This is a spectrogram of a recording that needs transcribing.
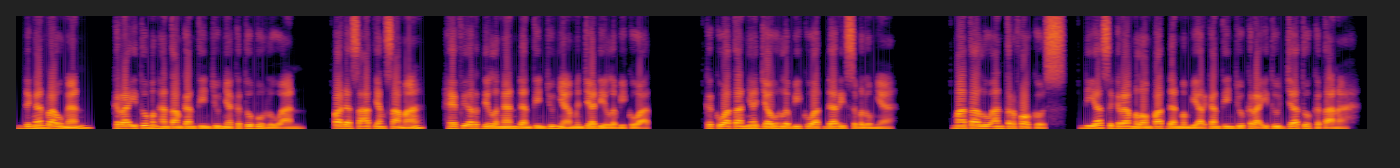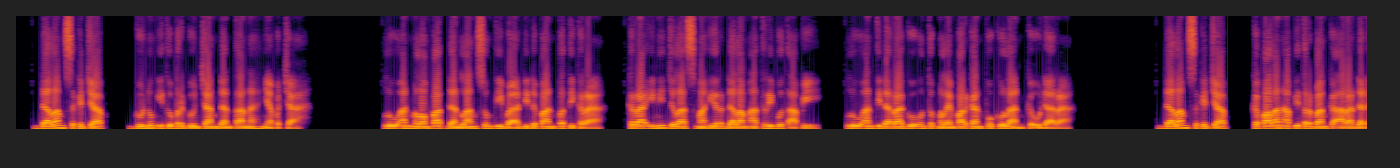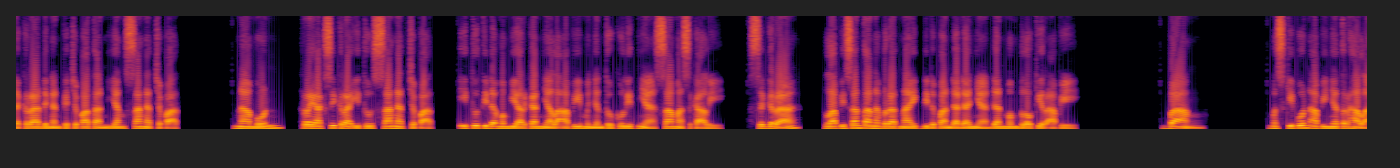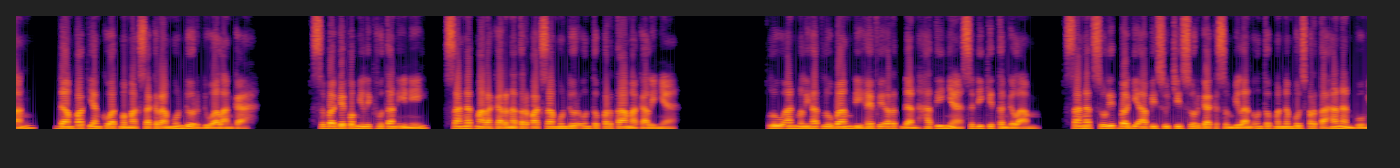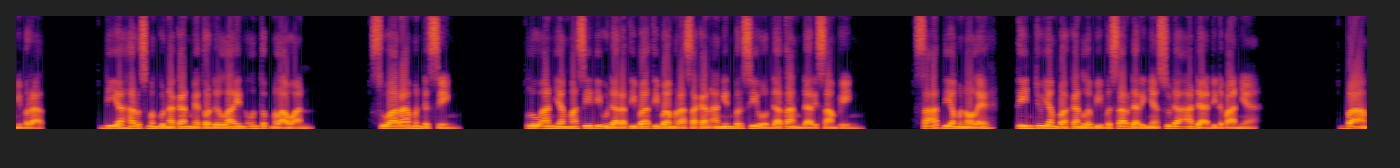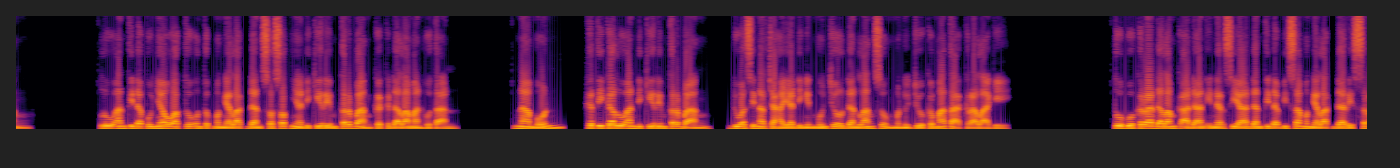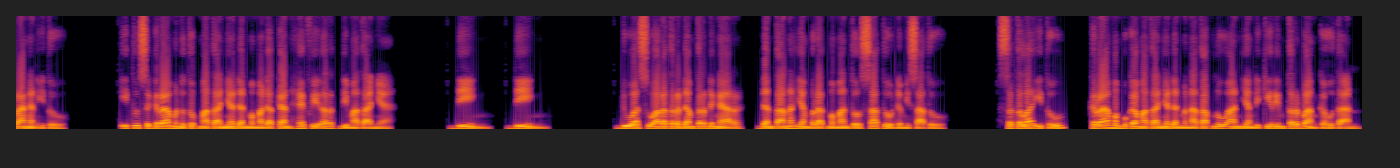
Dengan raungan, kera itu menghantamkan tinjunya ke tubuh Luan. Pada saat yang sama, Heavy Earth di lengan dan tinjunya menjadi lebih kuat. Kekuatannya jauh lebih kuat dari sebelumnya. Mata Luan terfokus. Dia segera melompat dan membiarkan tinju kera itu jatuh ke tanah. Dalam sekejap, gunung itu berguncang dan tanahnya pecah. Luan melompat dan langsung tiba di depan peti kera. Kera ini jelas mahir dalam atribut api. Luan tidak ragu untuk melemparkan pukulan ke udara. Dalam sekejap, kepalan api terbang ke arah dada kera dengan kecepatan yang sangat cepat. Namun, reaksi kera itu sangat cepat. Itu tidak membiarkan nyala api menyentuh kulitnya sama sekali. Segera, lapisan tanah berat naik di depan dadanya dan memblokir api. Bang! Meskipun apinya terhalang, dampak yang kuat memaksa kera mundur dua langkah. Sebagai pemilik hutan ini, sangat marah karena terpaksa mundur untuk pertama kalinya. Luan melihat lubang di Heavy Earth dan hatinya sedikit tenggelam. Sangat sulit bagi api suci surga ke-9 untuk menembus pertahanan bumi berat. Dia harus menggunakan metode lain untuk melawan. Suara mendesing. Luan yang masih di udara tiba-tiba merasakan angin bersiul datang dari samping. Saat dia menoleh, tinju yang bahkan lebih besar darinya sudah ada di depannya. Bang! Luan tidak punya waktu untuk mengelak dan sosoknya dikirim terbang ke kedalaman hutan. Namun, Ketika Luan dikirim terbang, dua sinar cahaya dingin muncul dan langsung menuju ke mata kera lagi. Tubuh kera dalam keadaan inersia dan tidak bisa mengelak dari serangan itu. Itu segera menutup matanya dan memadatkan heavy earth di matanya. Ding, ding. Dua suara teredam terdengar, dan tanah yang berat memantul satu demi satu. Setelah itu, kera membuka matanya dan menatap Luan yang dikirim terbang ke hutan.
